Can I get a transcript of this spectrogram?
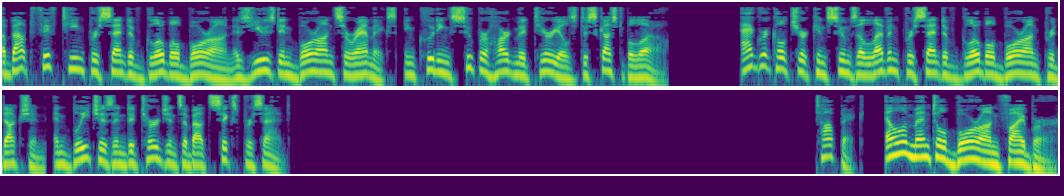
About 15% of global boron is used in boron ceramics, including super-hard materials discussed below. Agriculture consumes 11% of global boron production, and bleaches and detergents about 6%. Elemental boron fiber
